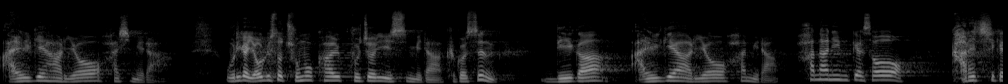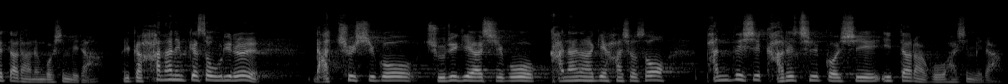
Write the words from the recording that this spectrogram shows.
알게 하려 하심이라. 우리가 여기서 주목할 구절이 있습니다. 그것은 네가 알게 하려 함이라. 하나님께서 가르치겠다라는 것입니다. 그러니까 하나님께서 우리를 낮추시고 줄이게 하시고 가난하게 하셔서 반드시 가르칠 것이 있다라고 하십니다.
